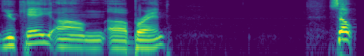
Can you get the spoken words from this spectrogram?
UK um, uh, brand. So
